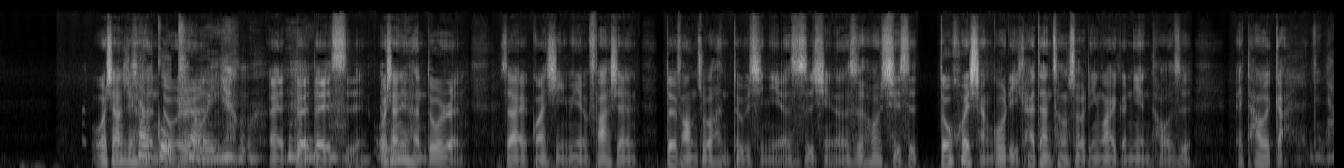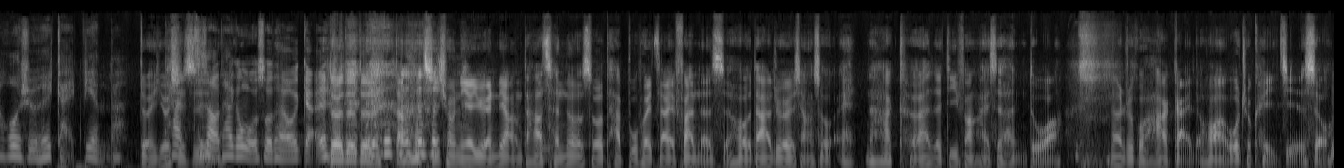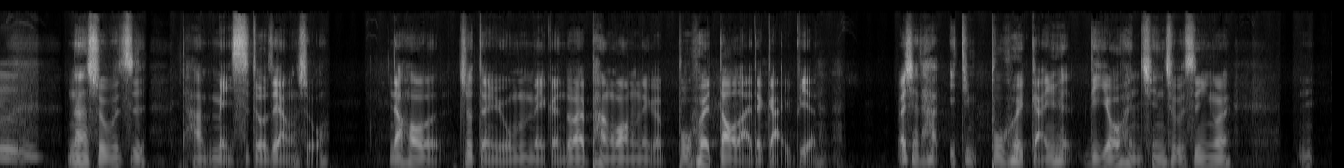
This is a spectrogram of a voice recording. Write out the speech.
我相信很多人，哎，对，类似。我相信很多人在关系里面发现对方做很对不起你的事情的时候，其实都会想过离开，但同时有另外一个念头是：哎，他会改，他或许会改变吧。对，尤其是至少他跟我说他会改。对对对，当他祈 求你的原谅，当他承诺说他不会再犯的时候，大家就会想说，哎，那他可爱的地方还是很多啊。那如果他改的话，我就可以接受。嗯，那殊不知他每次都这样说，然后就等于我们每个人都在盼望那个不会到来的改变，而且他一定不会改，因为理由很清楚，是因为。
